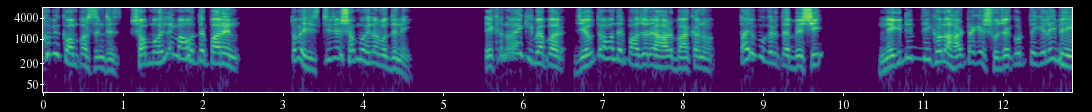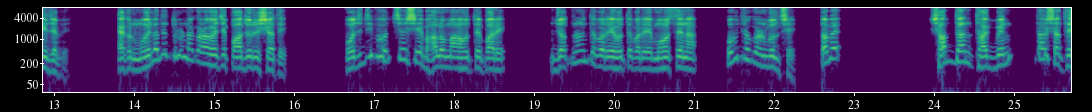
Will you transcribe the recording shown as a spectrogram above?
খুবই কম পার্সেন্টেজ সব মহিলাই মা হতে পারেন, তবে হিস্টেরিয়া সব মহিলার মধ্যে নেই। এখানেও একই ব্যাপার, যেহেতু আমাদের পাঁজরের হাড় বাঁকানো, তাই উপকারিতা বেশি। নেগেটিভ দিক হলো হাড়টাকে সোজা করতে গেলেই ভেঙে যাবে। এখন মহিলাদের তুলনা করা হয়েছে পাঁজরের সাথে। পজিটিভ হচ্ছে সে ভালো মা হতে পারে, যত্ন নিতে পারে হতে পারে, মহসেনা, পবিত্রকরণ বলছে। তবে সাবধান থাকবেন, তার সাথে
